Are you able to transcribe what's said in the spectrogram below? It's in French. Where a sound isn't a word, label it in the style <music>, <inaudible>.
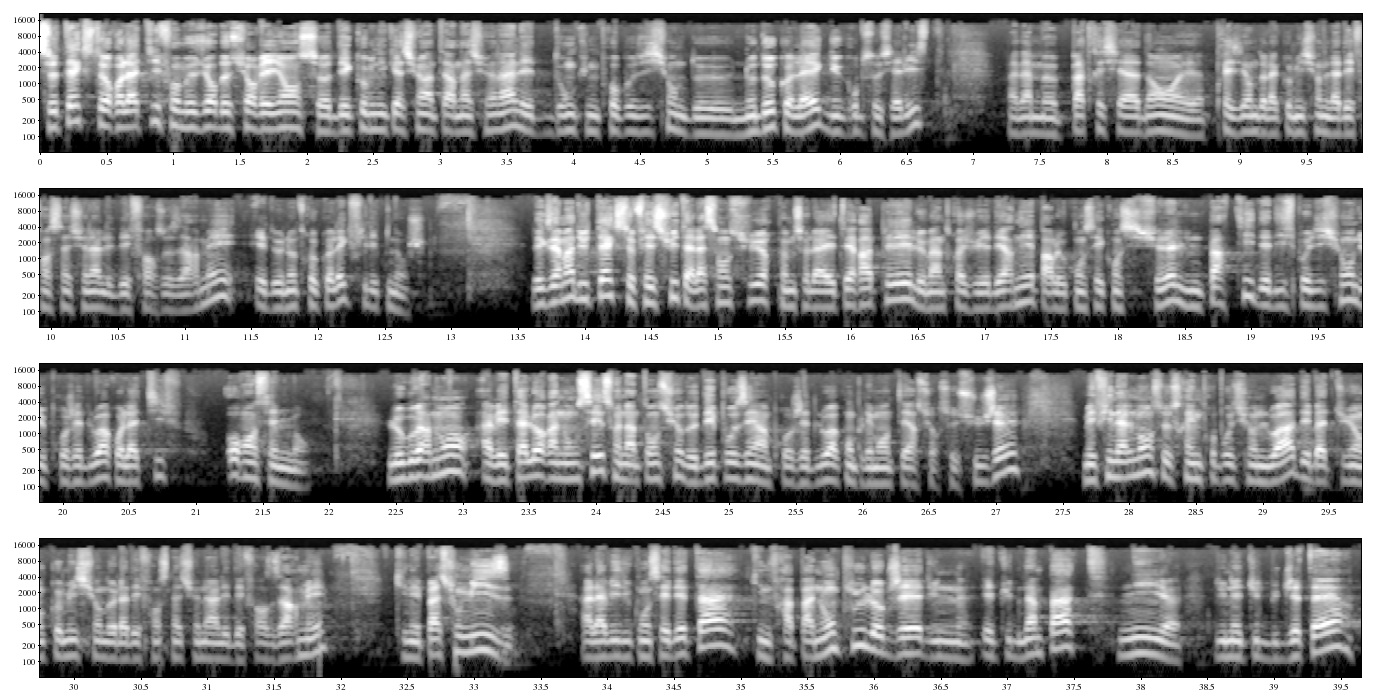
Ce texte relatif aux mesures de surveillance des communications internationales est donc une proposition de nos deux collègues du groupe socialiste, Madame Patricia Adam, présidente de la Commission de la Défense nationale et des Forces armées, et de notre collègue Philippe Noche. L'examen du texte fait suite à la censure, comme cela a été rappelé, le 23 juillet dernier par le Conseil constitutionnel d'une partie des dispositions du projet de loi relatif au renseignement. Le gouvernement avait alors annoncé son intention de déposer un projet de loi complémentaire sur ce sujet, mais finalement ce sera une proposition de loi débattue en commission de la défense nationale et des forces armées, qui n'est pas soumise à l'avis du Conseil d'État, qui ne fera pas non plus l'objet d'une étude d'impact ni euh, d'une étude budgétaire.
